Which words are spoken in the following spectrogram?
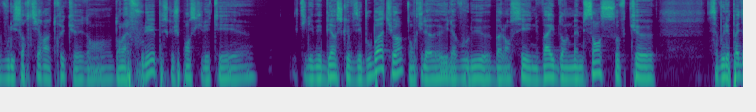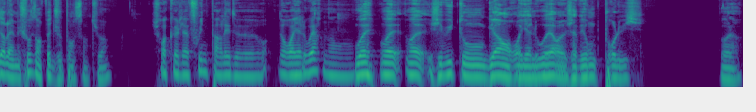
voulu sortir un truc dans la foulée, parce que je pense qu'il était qu'il aimait bien ce que faisait Booba, tu vois. Donc il a, il a voulu balancer une vibe dans le même sens, sauf que ça voulait pas dire la même chose, en fait, je pense, hein, tu vois. Je crois que la fouine parlait de, de Royal Wear, non? Ouais, ouais, ouais. J'ai vu ton gars en Royal Wear, j'avais honte pour lui. Voilà.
